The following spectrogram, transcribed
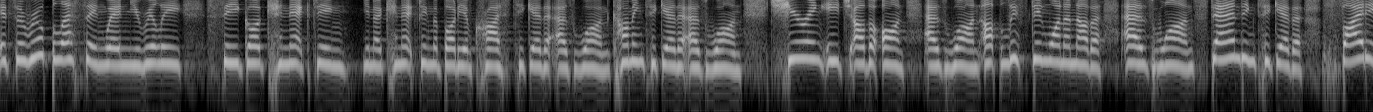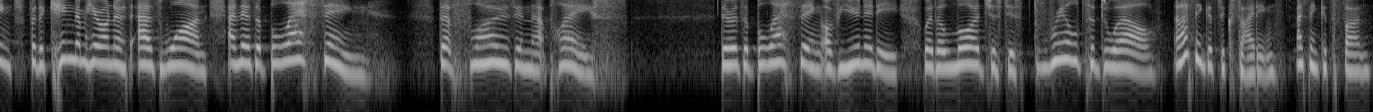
it's a real blessing when you really see God connecting, you know, connecting the body of Christ together as one, coming together as one, cheering each other on as one, uplifting one another as one, standing together, fighting for the kingdom here on earth as one. And there's a blessing that flows in that place. There is a blessing of unity where the Lord just is thrilled to dwell. And I think it's exciting. I think it's fun.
